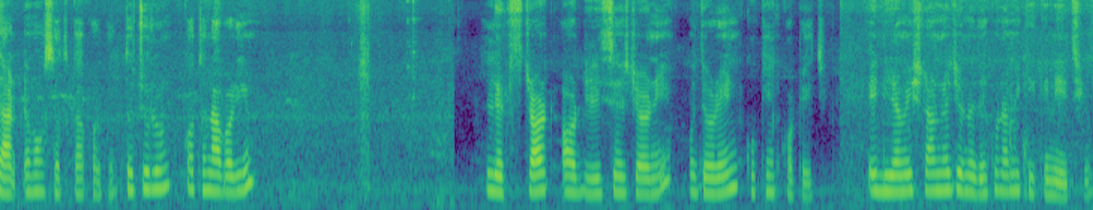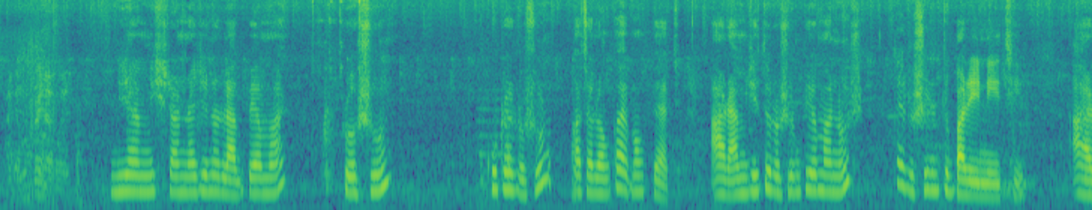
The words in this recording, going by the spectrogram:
দান এবং সৎকার করবেন তো চলুন কথা না বাড়িয়ে let start our delicious journey with the rain cooking cottage এই নিরামিষ রান্নার জন্য দেখুন আমি কী কী নিয়েছি। নিরামিষ রান্নার জন্য লাগবে আমার রসুন কুটা রসুন, কাঁচা লঙ্কা এবং পেঁয়াজ। আর আমি যেহেতু রসুন প্রিয় মানুষ, তাই রসুন একটু বাড়িয়ে নিয়েছি। আর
